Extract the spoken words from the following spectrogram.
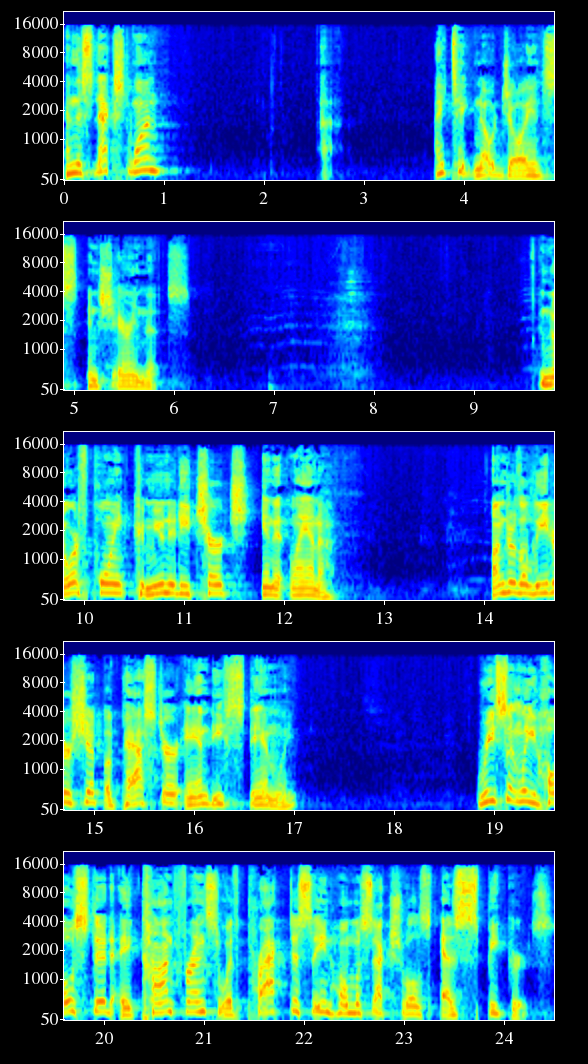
And this next one, I take no joy in, in sharing this. North Point Community Church in Atlanta, under the leadership of Pastor Andy Stanley, recently hosted a conference with practicing homosexuals as speakers.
